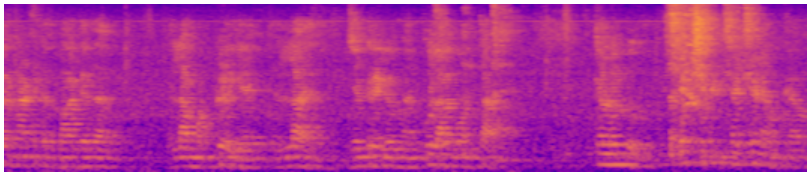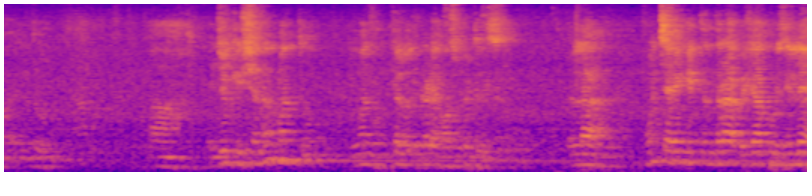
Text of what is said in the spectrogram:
ಕರ್ನಾಟಕದ ಭಾಗದ ಎಲ್ಲ ಮಕ್ಕಳಿಗೆ, ಎಲ್ಲ ಜನರಿಗೆ ಒಂದು ಅನುಕೂಲ ಆಗುವಂಥ ಕೆಲವೊಂದು ಶೈಕ್ಷಣಿಕ ಶೈಕ್ಷಣ ಇದು ಎಜುಕೇಷನ್ ಮತ್ತು ಇವನ್ ಕೆಲವೊಂದು ಕಡೆ ಹಾಸ್ಪಿಟಲ್ಸ್ ಎಲ್ಲ ಮುಂಚೆ ಹೆಂಗಿತ್ತಂದ್ರೆ ಬಿಜಾಪುರ ಜಿಲ್ಲೆ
